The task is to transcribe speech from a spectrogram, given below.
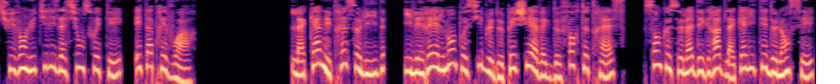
suivant l'utilisation souhaitée, est à prévoir. La canne est très solide, il est réellement possible de pêcher avec de fortes tresses, sans que cela dégrade la qualité de lancer,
